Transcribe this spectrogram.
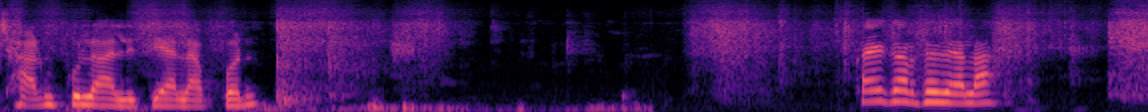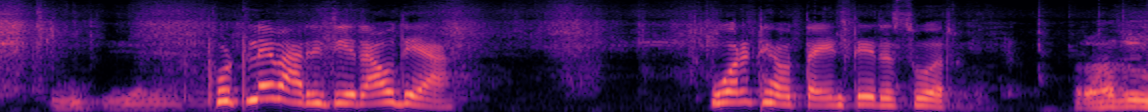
छान फुलं आलीत याला पण. काय करते त्याला. फुटले भारी ती राहू द्या. वर ठेवता येईल टेरेसवर राजू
